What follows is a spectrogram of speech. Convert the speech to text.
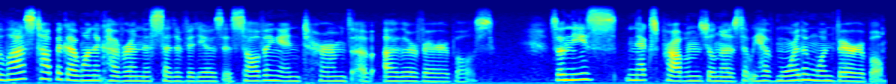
The last topic I want to cover in this set of videos is solving in terms of other variables. So in these next problems, you'll notice that we have more than one variable,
